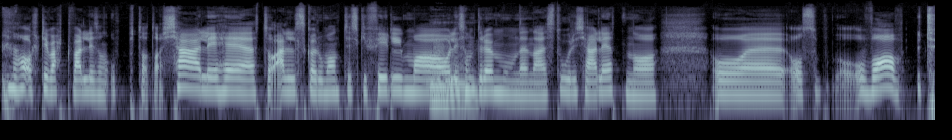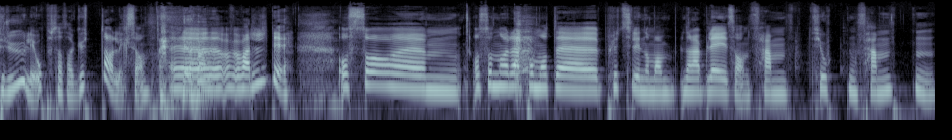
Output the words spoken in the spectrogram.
har alltid vært veldig sånn opptatt av kjærlighet og elska romantiske filmer Mm. og liksom drømmer om den der store kjærligheten og, og, eh, og, og var utrolig opptatt av gutter, liksom. Eh, veldig. Og så, eh, og så når jeg på en måte plutselig, når, man, når jeg ble sånn 14-15,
